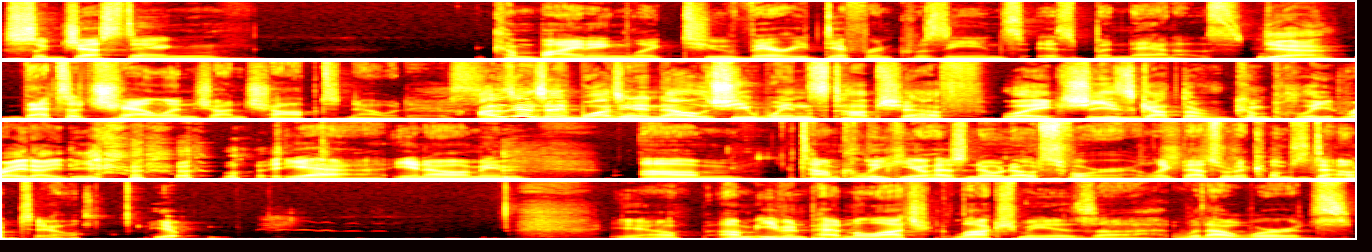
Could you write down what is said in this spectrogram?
suggesting combining like two very different cuisines is bananas. Yeah, That's a challenge on Chopped nowadays. I was gonna say, watching it now, she wins Top Chef. Like, she's got the complete right idea. Like, yeah, you know, I mean, um, Tom Colicchio has no notes for her. Like that's what it comes down to. yep. You know, um, even Padma Lakshmi is uh, without words.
